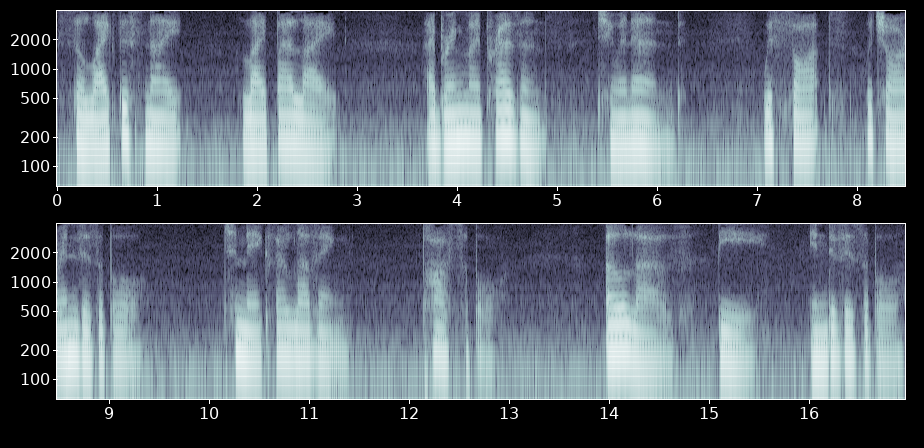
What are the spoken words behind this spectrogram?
So, like this night, light by light, I bring my presence to an end with thoughts which are invisible to make their loving possible. O love, be indivisible.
